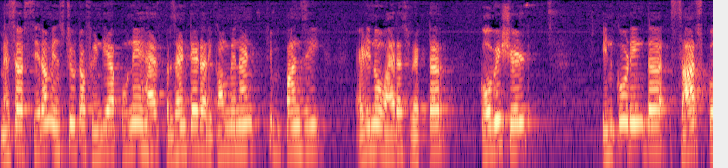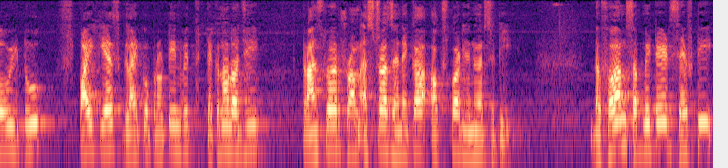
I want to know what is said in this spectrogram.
Messrs. Serum Institute of India, Pune has presented a recombinant chimpanzee adenovirus vector Covishield encoding the SARS-CoV-2 spike glycoprotein with technology transfer from AstraZeneca Oxford University. The firm submitted safety,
